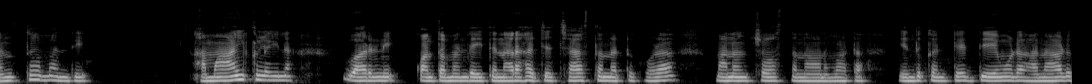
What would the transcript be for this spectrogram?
ఎంతోమంది అమాయకులైన వారిని కొంతమంది అయితే నరహత్య చేస్తున్నట్టు కూడా మనం చూస్తున్నాం అనమాట ఎందుకంటే దేవుడు ఆనాడు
